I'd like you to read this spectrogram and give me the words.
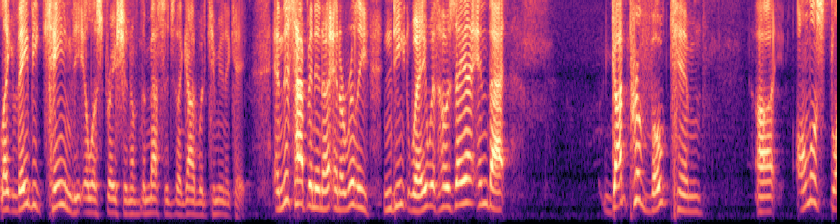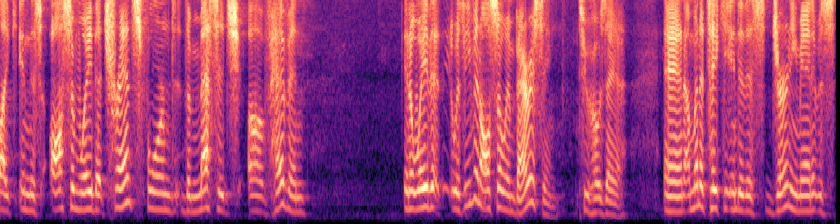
like they became the illustration of the message that God would communicate. And this happened in a, in a really neat way with Hosea, in that God provoked him uh, almost like in this awesome way that transformed the message of heaven in a way that was even also embarrassing to Hosea. And I'm going to take you into this journey, man. It was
